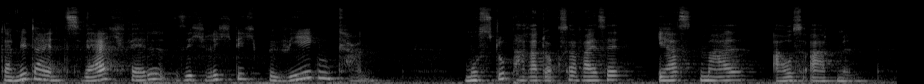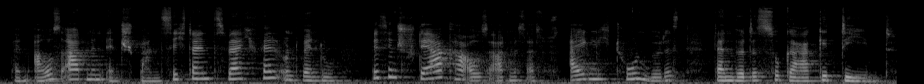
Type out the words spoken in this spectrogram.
Damit dein Zwerchfell sich richtig bewegen kann, musst du paradoxerweise erstmal ausatmen. Beim Ausatmen entspannt sich dein Zwerchfell und wenn du ein bisschen stärker ausatmest, als du es eigentlich tun würdest, dann wird es sogar gedehnt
